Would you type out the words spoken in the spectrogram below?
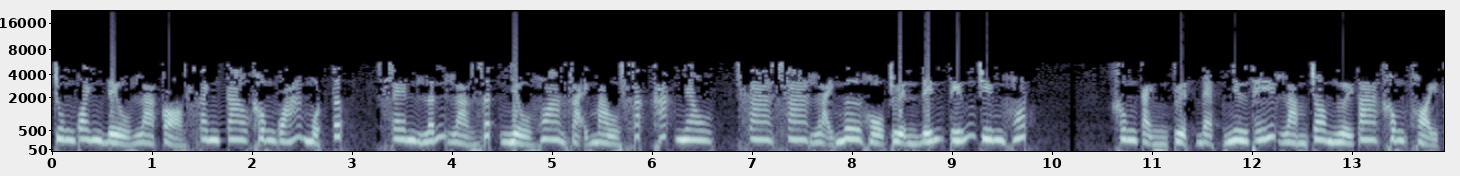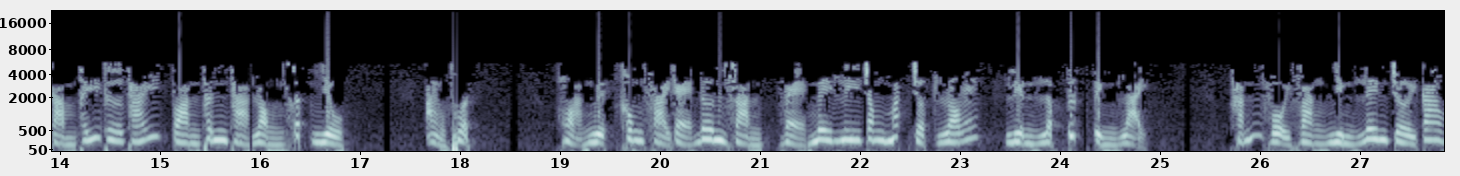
Trung quanh đều là cỏ xanh cao không quá một tấc, xen lẫn là rất nhiều hoa dại màu sắc khác nhau, xa xa lại mơ hồ truyền đến tiếng chim hót. Không cảnh tuyệt đẹp như thế làm cho người ta không khỏi cảm thấy thư thái, toàn thân thả lỏng rất nhiều. Ảo thuật Hỏa Nguyệt không phải kẻ đơn giản, vẻ mê ly trong mắt chợt lóe, liền lập tức tỉnh lại. Hắn vội vàng nhìn lên trời cao.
